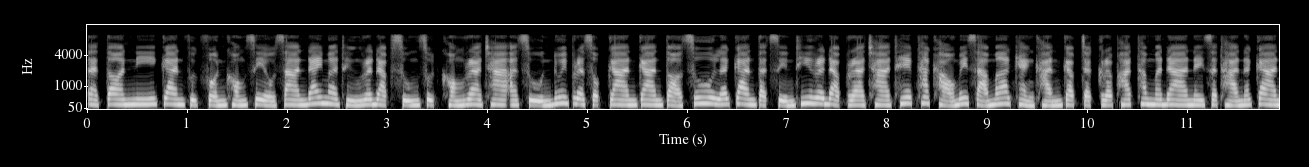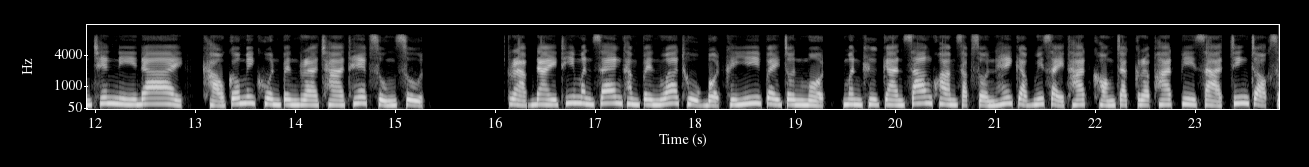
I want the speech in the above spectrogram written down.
แต่ตอนนี้การฝึกฝนของเสี่ยวซานได้มาถึงระดับสูงสุดของราชาอสูรด้วยประสบการณ์การต่อสู้และการตัดสินที่ระดับราชาเทพถ้าเขาไม่สามารถแข่งขันกับจักรพรรดิธรรมดาในสถานการณ์เช่นนี้ได้ เขาก็ไม่ควรเป็นราชาเทพสูงสุดตราบใดที่มันแซงทำเป็นว่าถูกบทขยี้ไปจนหมด มันคือการสร้างความสับสนให้กับวิสัยทัศน์ของจักรพรรดิปีศาจจิ้งจอกส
